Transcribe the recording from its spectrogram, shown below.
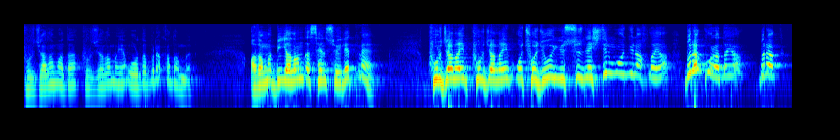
kurcalama da kurcalama ya orada bırak adamı. Adama bir yalan da sen söyletme. Kurcalayıp kurcalayıp o çocuğu yüzsüzleştirme o günahla ya. Bırak orada ya bırak.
